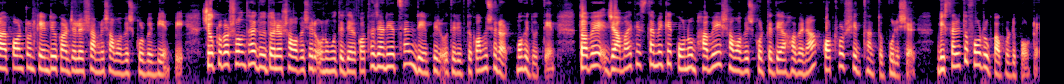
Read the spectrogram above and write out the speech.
নয়াপল্টন কেন্দ্রীয় কার্যালয়ের সামনে সমাবেশ করবে বিএনপি। শুক্রবার সন্ধ্যায় দুই দলের সমাবেশের অনুমতি দেওয়ার কথা জানিয়েছেন ডিএমপির অতিরিক্ত কমিশনার মহিদুদ্দিন। তবে জামায়াত ইসলামীকে কোনোভাবেই সমাবেশ করতে দেওয়া হবে না, কঠোর সিদ্ধান্ত পুলিশের। বিস্তারিত ফরুক বাবুর রিপোর্টে।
